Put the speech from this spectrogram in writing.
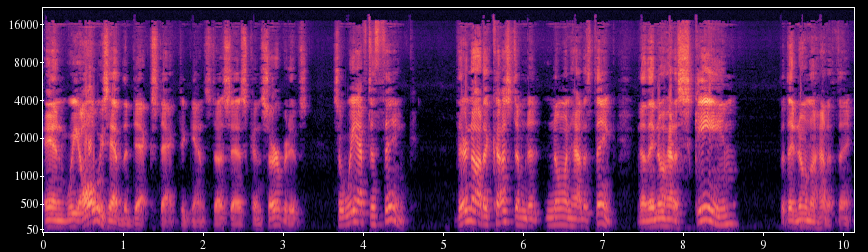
And we always have the deck stacked against us as conservatives. So we have to think. They're not accustomed to knowing how to think. Now they know how to scheme, but they don't know how to think.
